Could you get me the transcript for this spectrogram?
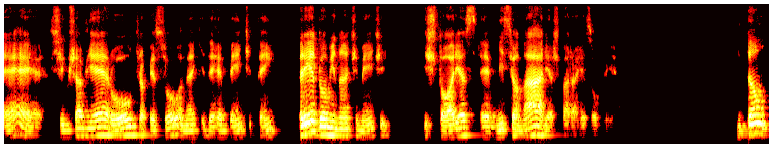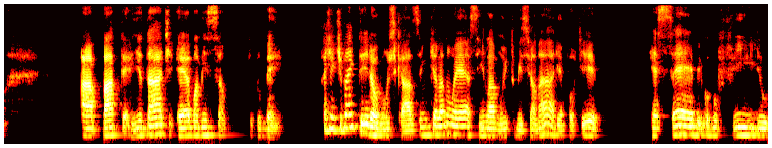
É, Chico Xavier, outra pessoa né, que de repente tem predominantemente histórias é, missionárias para resolver. Então, a paternidade é uma missão, tudo bem. A gente vai ter alguns casos em que ela não é assim lá muito missionária, porque recebe como filho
